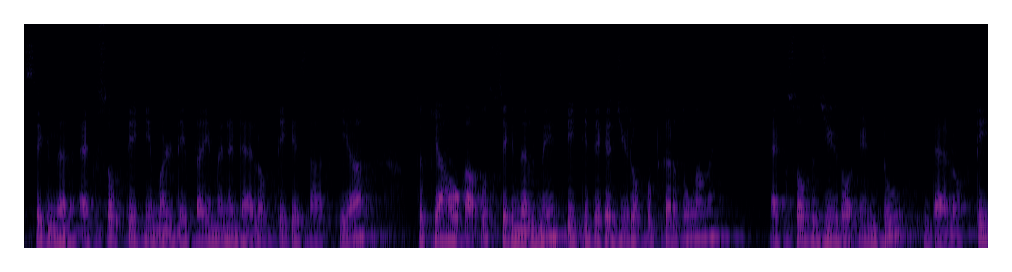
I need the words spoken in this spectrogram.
सिग्नल एक्स ऑफ़ टी की मल्टीप्लाई मैंने डेल ऑफ़ टी के साथ किया तो क्या होगा? उस सिग्नल में टी की जगह ज़ीरो पुट कर दूँगा मैं। X of zero into del of t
